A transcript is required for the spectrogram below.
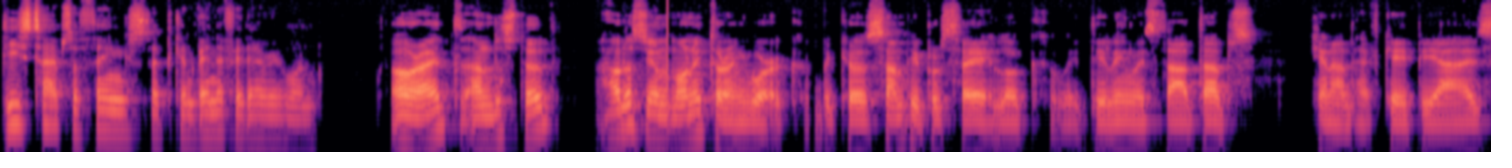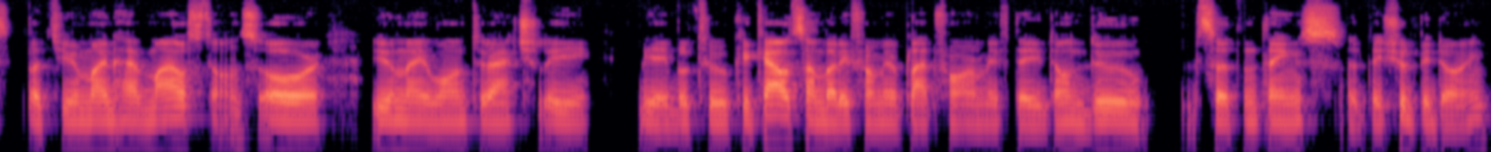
These types of things that can benefit everyone. All right, understood. How does your monitoring work? Because some people say, look, we're dealing with startups, cannot have KPIs, but you might have milestones, or you may want to actually be able to kick out somebody from your platform if they don't do certain things that they should be doing.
